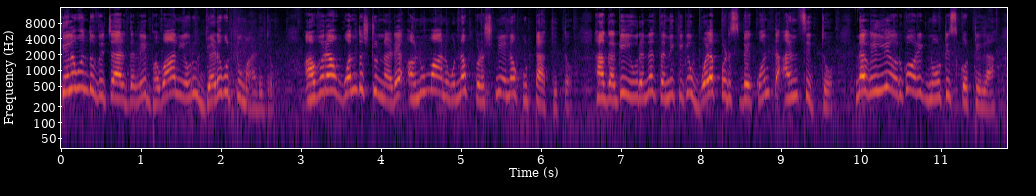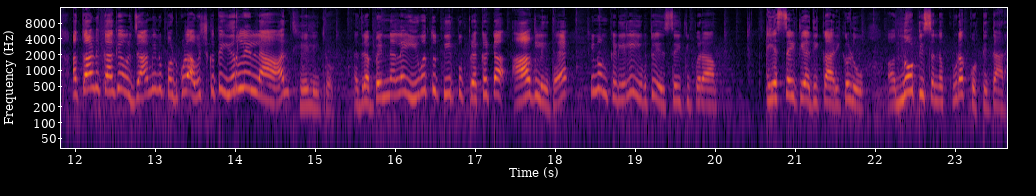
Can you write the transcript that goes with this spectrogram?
ಕೆಲವೊಂದು ವಿಚಾರದಲ್ಲಿ ಭವಾನಿ ಅವರು ಎಡವಟ್ಟು ಮಾಡಿದ್ರು. ಅವರ ಒಂದಷ್ಟು ನಡೆ ಅನುಮಾನವನ್ನ, ಪ್ರಶ್ನೆಯನ್ನ ಹುಟ್ಟಾಕಿತ್ತು. ಹಾಗಾಗಿ ಇವರನ್ನ ತನಿಖೆಗೆ ಒಳಪಡಿಸಬೇಕು ಅಂತ ಅನ್ಸಿತ್ತು. ನಾವ್ ಇಲ್ಲಿವರೆಗೂ ಅವ್ರಿಗೆ ನೋಟಿಸ್ ಕೊಟ್ಟಿಲ್ಲ. ಆ ಕಾರಣಕ್ಕಾಗಿ ಅವ್ರು ಜಾಮೀನು ಪಡ್ಕೊಳ್ಳೋ ಅವಶ್ಯಕತೆ ಇರಲಿಲ್ಲ ಅಂತ ಹೇಳಿದ್ರು. ಅದರ ಬೆನ್ನಲ್ಲೇ ಇವತ್ತು ತೀರ್ಪು ಪ್ರಕಟ ಆಗ್ಲಿದೆ. ಇನ್ನೊಂದು ಕಡೆಯಲ್ಲಿ ಇವತ್ತು ಎಸ್ ಐ ಟಿ ಪರ ಎಸ್ ಐ ಟಿ ಅಧಿಕಾರಿಗಳು ನೋಟಿಸ್ ಅನ್ನು ಕೂಡ ಕೊಟ್ಟಿದ್ದಾರೆ.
